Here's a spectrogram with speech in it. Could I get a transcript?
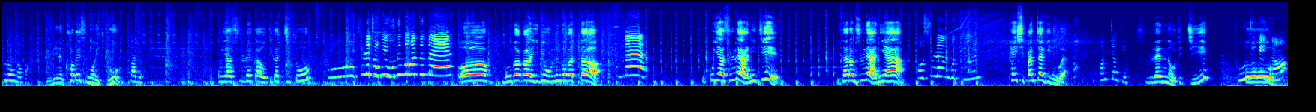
그런가 봐. 우리는 컵에 숨어있고 맞아. 꼬야 술래가 어디 갔지 또? 오 술래 저기 오는 것 같은데. 어 뭔가가 이리 오는 것 같다 근데 쪼꼬야 술래 아니지? 이 사람 술래 아니야 어 술래인 것줄. 펫이 반짝이는 거야 어, 깜짝이야. 술래는 어딨지? 저쪽에 오. 있나?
